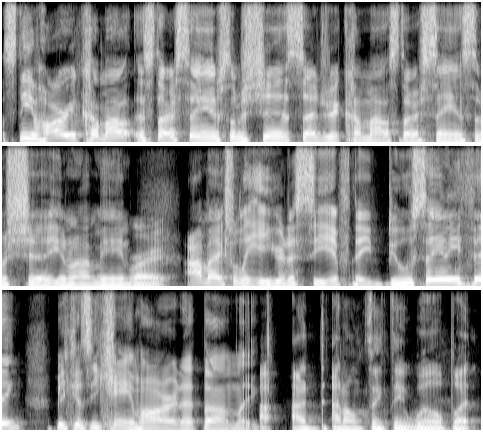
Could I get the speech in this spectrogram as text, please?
Steve Harvey come out and start saying some shit, Cedric come out start saying some shit, you know what I mean? Right. I'm actually eager to see if they do say anything because he came hard at them. Like, I, I don't think they will, but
